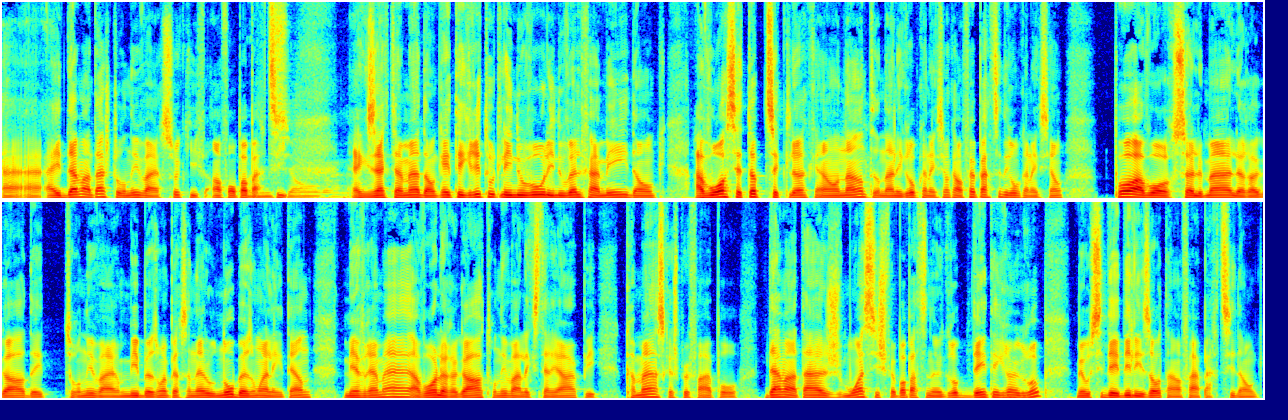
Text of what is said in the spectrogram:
à- à être davantage tournés vers ceux qui en font pas partie. mission. Exactement. Donc, intégrer tous les nouveaux, les nouvelles familles. Donc, avoir cette optique-là quand on entre dans les groupes connexion, quand on fait partie des groupes connexion, pas avoir seulement le regard d'être tourné vers mes besoins personnels ou nos besoins à l'interne, mais vraiment avoir le regard tourné vers l'extérieur. Puis, comment est-ce que je peux faire pour davantage, moi, si je ne fais pas partie d'un groupe, d'intégrer un Mhm. groupe, mais aussi d'aider les autres à en faire partie. Donc,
